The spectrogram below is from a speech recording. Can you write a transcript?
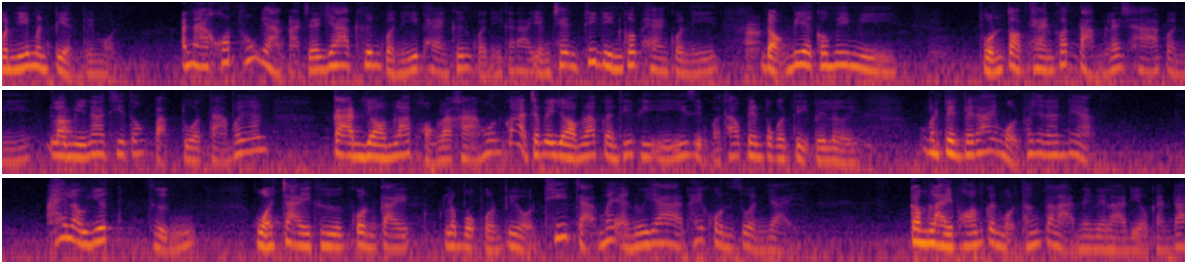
วันนี้มันเปลี่ยนไปหมด อนาคตทุกอย่างอาจจะยากขึ้นกว่านี้แพงขึ้นกว่านี้ก็ได้ อย่างเช่น ที่ดินก็แพงกว่านี้ครับดอกเบี้ยก็ไม่มีอืมผลตอบแทนก็ต่ำและช้ากว่านี้ เรามีหน้าที่ต้องปรับตัวตามเพราะฉะนั้น การยอมรับของราคาหุ้นก็อาจจะไปยอมรับกันที่ PE 20 กว่าเท่าเป็นปกติไปเลย มันเป็นไปได้หมด เพราะฉะนั้นเนี่ยให้เรายึดถึงหัวใจคือกลไกระบบผลประโยชน์ที่จะไม่อนุญาตให้คนส่วนใหญ่กำไรพร้อมกันหมดทั้งตลาดในเวลาเดียวกันได้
